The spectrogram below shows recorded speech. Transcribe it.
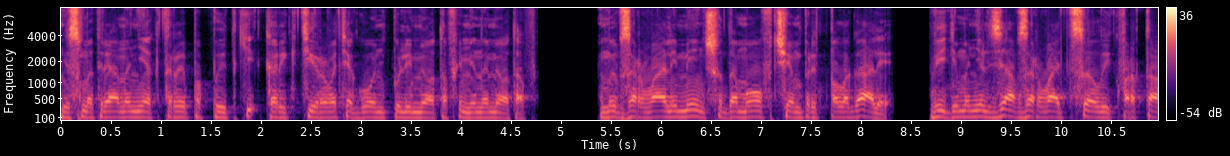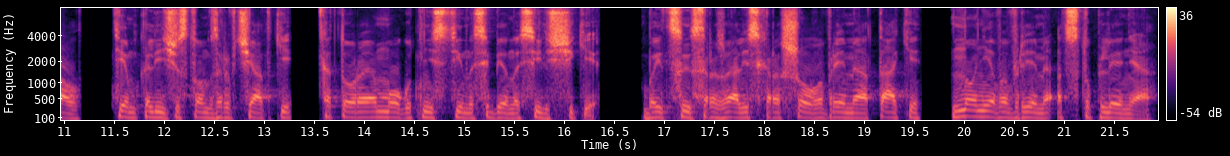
несмотря на некоторые попытки корректировать огонь пулеметов и минометов. Мы взорвали меньше домов, чем предполагали, Видимо, нельзя взорвать целый квартал тем количеством взрывчатки, которое могут нести на себе носильщики. Бойцы сражались хорошо во время атаки, но не во время отступления.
